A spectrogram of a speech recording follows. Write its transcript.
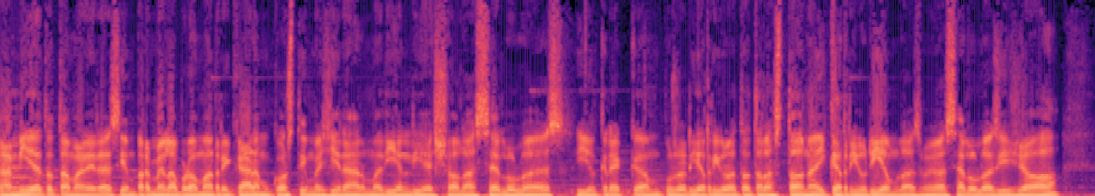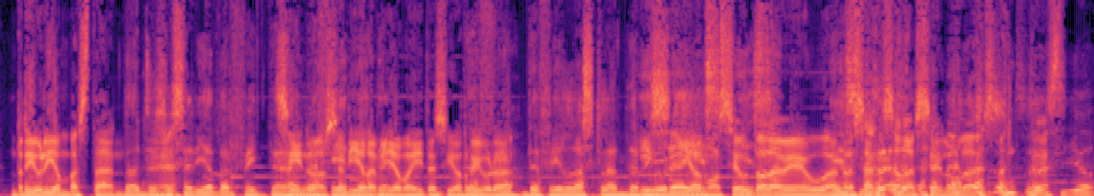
A mi, de tota manera, si em permet la broma, Ricard, em costa imaginar-me dient-li això a les cèl·lules. Jo crec que em posaria a riure tota l'estona i que riuríem les meves cèl·lules i jo riuríem bastant. Doncs eh? això seria perfecte. Sí, no? De fet, Seria la de- millor meditació, de riure. fet- De fet, l'esclat de I riure sí, amb és... el seu és- to de veu, és adreçant-se a les cèl·lules. La sensació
